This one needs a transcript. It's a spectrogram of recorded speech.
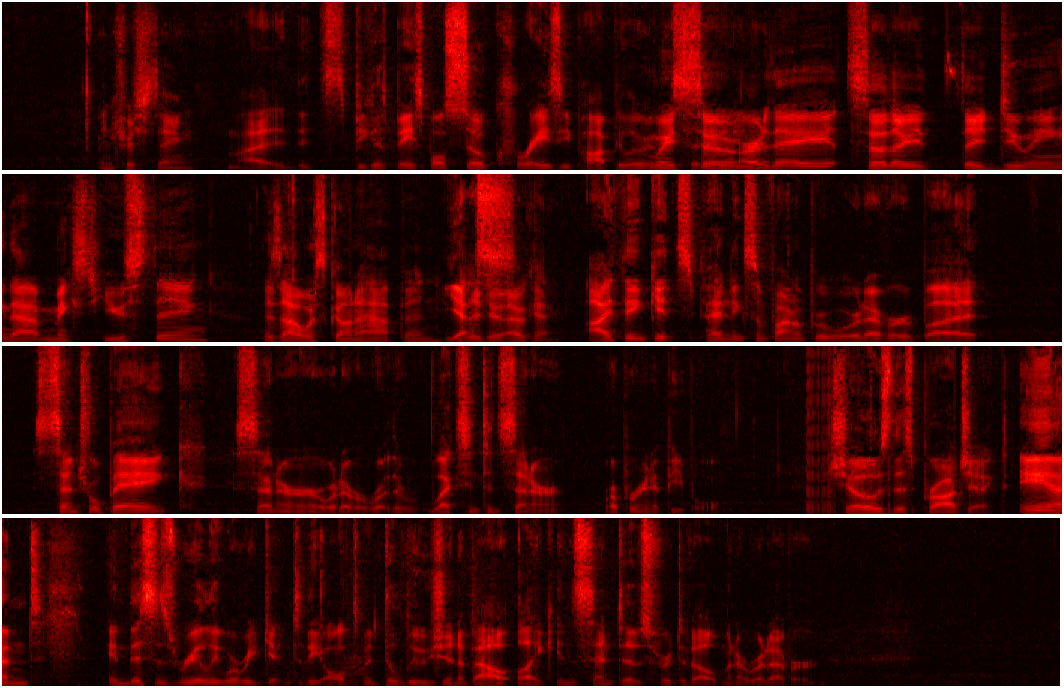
Interesting. I, it's because baseball's so crazy popular. In Wait, the city. so are they? So they they doing that mixed use thing? Is that what's going to happen? Yes. They do, okay. I think it's pending some final approval or whatever, but Central Bank Center or whatever, the Lexington Center, Rupp Arena people, chose this project. And and this is really where we get into the ultimate delusion about like incentives for development or whatever.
